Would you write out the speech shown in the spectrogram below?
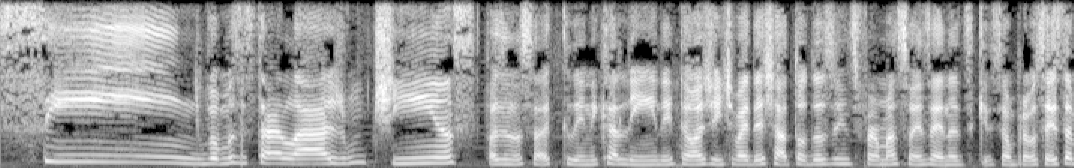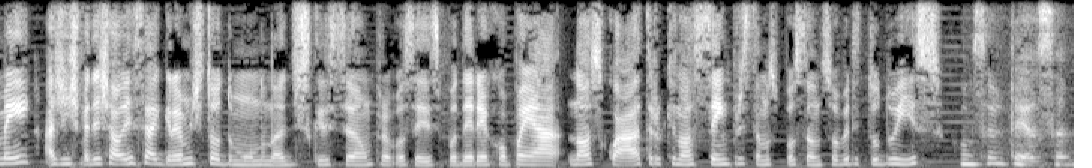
Sim! Vamos estar lá juntinhas, fazendo essa clínica linda. Então a gente vai deixar todas as informações aí na descrição para vocês também. A gente vai deixar o Instagram de todo mundo na descrição para vocês poderem acompanhar nós quatro, que nós sempre estamos postando sobre tudo isso. Com certeza.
